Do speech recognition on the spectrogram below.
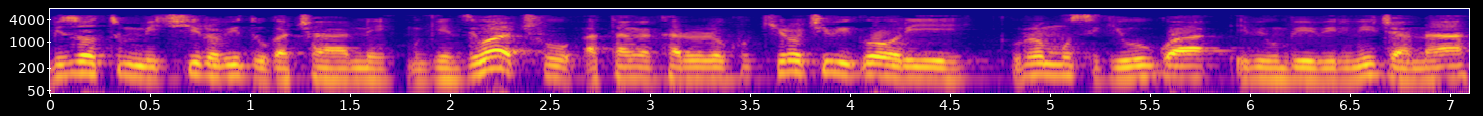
bizotuma ibiciro biduga cyane mugenzi wacu atanga akaruriro ku kiro cy'ibigori kuri uno munsi gihugwa ibihumbi bibiri n'ijana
